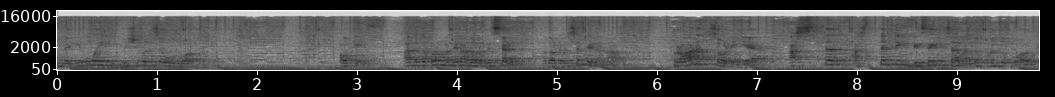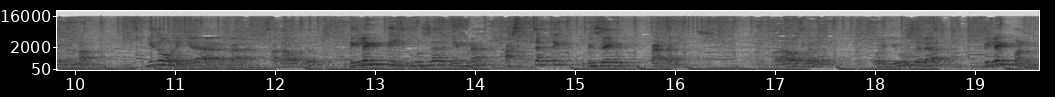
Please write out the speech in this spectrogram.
இந்த யூஐ விஷுவல்ஸை உருவாக்குது. ஓகே அதுக்கப்புறம் பார்த்தீங்கன்னா அதோட ரிசல்ட் அதோட ரிசல்ட் என்னன்னா ப்ராடக்ட்ஸோடைய அஸ்த அஸ்தட்டிக் டிசைன்ஸை வந்து கொடுக்க போகிறது என்னென்னா இதோடைய வேலை. அதாவது டிலைட் தி யூசர் என்ன அஸ்தட்டிக் டிசைன் பேட்டர்ன் அதாவது ஒரு யூசரை டிலைட் பண்ணுது.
